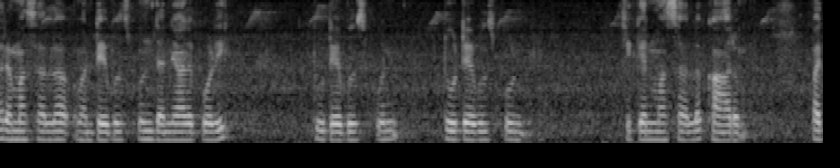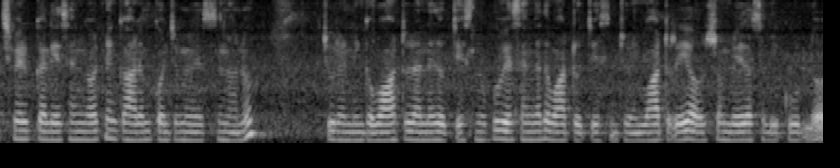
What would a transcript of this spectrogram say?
గరం మసాలా వన్ టేబుల్ స్పూన్ ధనియాల పొడి two tablespoon two tablespoon chicken masala కారం. పచ్చిమిరపకాయలు వేసాం కాబట్టి నేను కారం కొంచెం వేస్తున్నాను. చూడండి ఇంకా వాటర్ అనేది వచ్చేసింది. ఉప్పు వేసాం కదా వాటర్ వచ్చేసింది చూడండి. వాటర్ ఏ అవసరం లేదు అసలు ఈ కూరలో.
